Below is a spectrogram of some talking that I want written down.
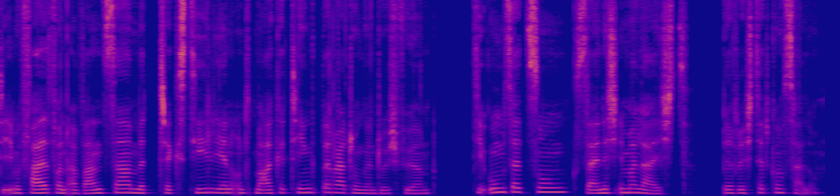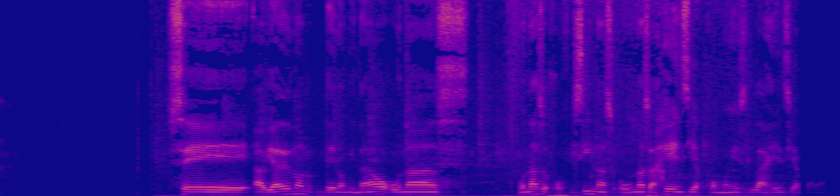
die im Fall von Avanza mit Textilien und Marketing Beratungen durchführen. Die Umsetzung sei nicht immer leicht, berichtet Gonzalo se había denominado unas, unas oficinas o unas agencias, como es la agencia para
